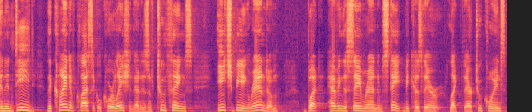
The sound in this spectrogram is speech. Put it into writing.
And indeed, the kind of classical correlation, that is of two things each being random, but having the same random state because they're like they're two coins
